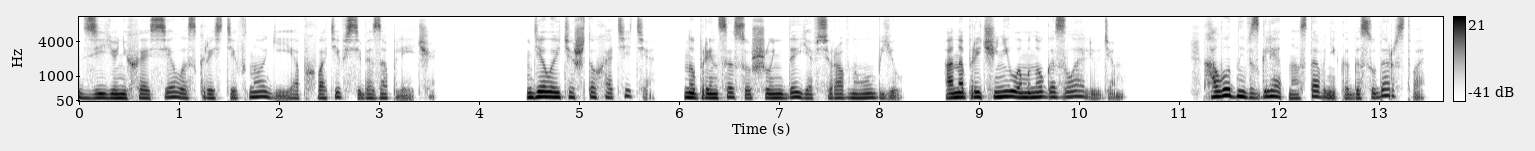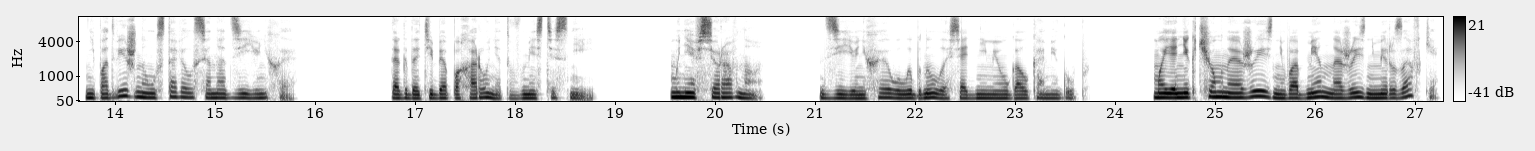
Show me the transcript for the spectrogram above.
Цзи Юньхэ села, скрестив ноги и обхватив себя за плечи. Делайте, что хотите, но принцессу Шуньде я все равно убью. Она причинила много зла людям. Холодный взгляд наставника государства неподвижно уставился на Цзи Юньхэ. «Тогда тебя похоронят вместе с ней». «Мне все равно». Цзи Юньхэ улыбнулась одними уголками губ. «Моя никчемная жизнь в обмен на жизнь мерзавки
